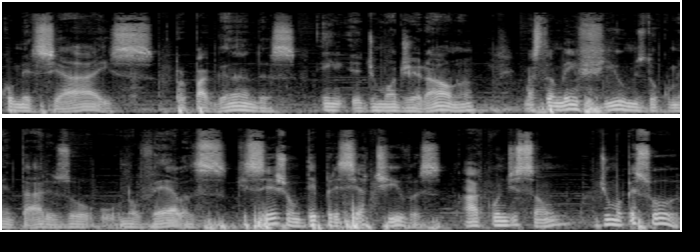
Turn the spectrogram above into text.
comerciais, propagandas, em, de um modo geral, né? mas também filmes, documentários ou, ou novelas que sejam depreciativas à condição de uma pessoa,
